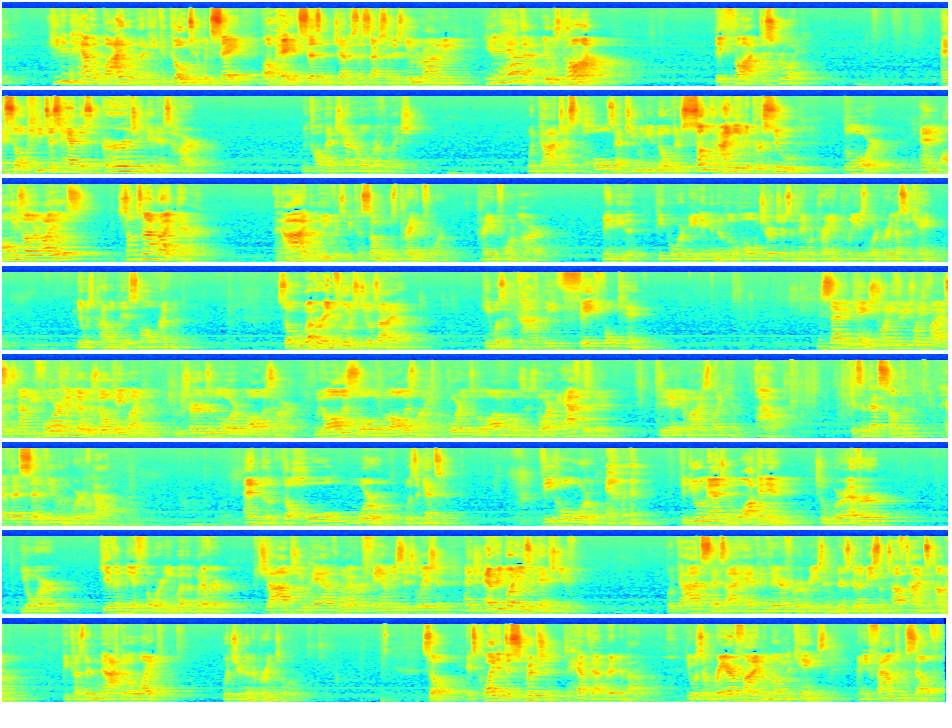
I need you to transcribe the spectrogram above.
he didn't have a Bible that he could go to and say, oh, hey, it says in Genesis, Exodus, Deuteronomy. He didn't have that. It was gone. They thought destroyed. And so he just had this urging in his heart. We call that general revelation. When God just pulls at you and you know there's something I need to pursue the Lord. And all these other idols, something's not right there. And I believe it's because someone was praying for him, praying for him hard. Maybe the people were meeting in their little home churches and they were praying, please, Lord, bring us a king there was probably a small remnant. So whoever influenced Josiah, he was a godly, faithful king. In 2 Kings 23, 25 says, Now before him there was no king like him, who turned to the Lord with all his heart, with all his soul, and with all his might, according to the law of Moses, nor after him did any arise like him. Wow. Isn't that something to have that said of you in the Word of God? and the, the whole world was against him. The whole world. Can you imagine walking in to wherever you're given the authority, whether whatever jobs you have, whatever family situation, and everybody is against you. But God says, I have you there for a reason. There's going to be some tough times coming because they're not going to like what you're going to bring to them. So, it's quite a description to have that written about him. He was a rare find among the kings, and he found himself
